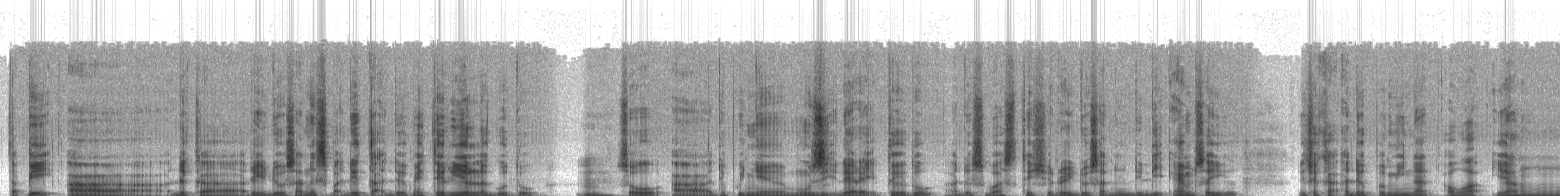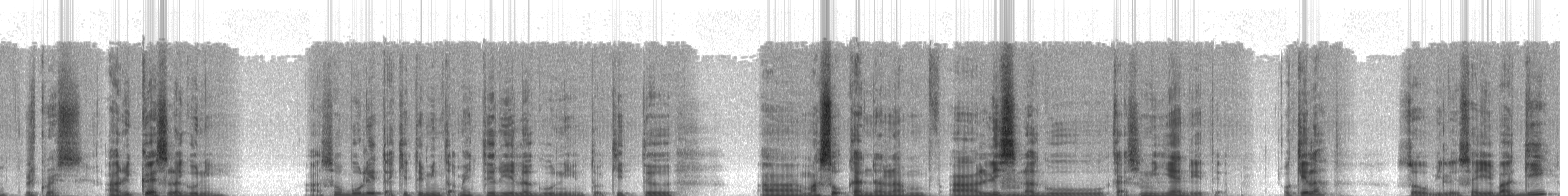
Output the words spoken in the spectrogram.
Tapi uh, dekat radio sana sebab dia tak ada material lagu tu Hmm. So uh, dia punya music director tu Ada sebuah station radio sana Dia DM saya Dia cakap ada peminat awak yang Request. uh, request lagu ni Ah, so boleh tak kita minta material lagu ni untuk kita uh, masukkan dalam uh, list hmm. lagu kat sini kan dia kata. Okey lah. So bila saya bagi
